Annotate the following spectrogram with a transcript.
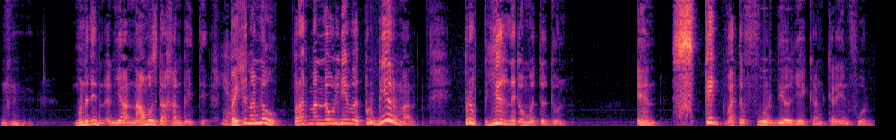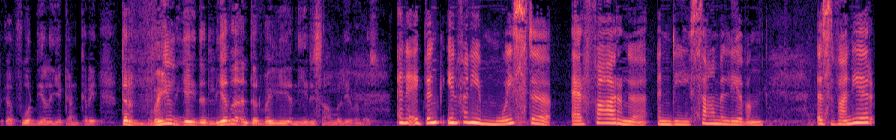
Moenie dit in jou namensdag gaan byt nie. Ja. Byt maar nou. Praat maar nou lewe, probeer maar. Probeer net om dit te doen. En kyk wat 'n voordeel jy kan kry en voor eh, voordele jy kan kry terwyl jy dit lewe en terwyl jy in hierdie samelewing is. En ek dink een van die mooiste ervarings in die samelewing is wanneer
